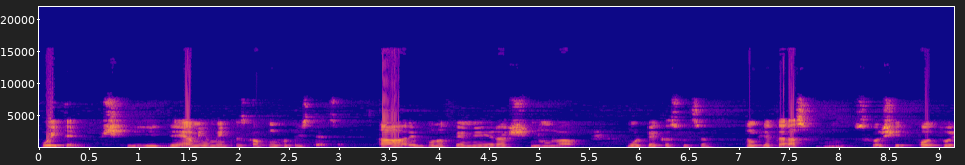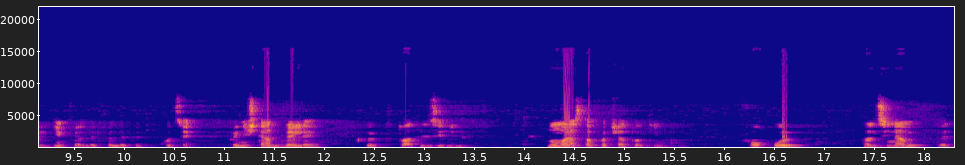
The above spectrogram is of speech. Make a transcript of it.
Uite, și de ea mi-am amintesc acum cu tristețe. Tare bună femeie era și nu-mi lua mult pe căsuță. Îmi pletea la sfârșit poturi din fel de fel de peticuțe, pe niște andrele, cât toate zilele. Numai asta făcea tot timpul. Focul îl țineam pe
